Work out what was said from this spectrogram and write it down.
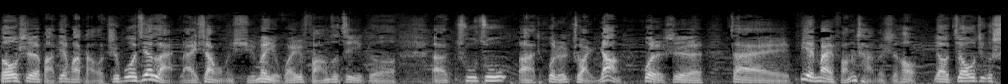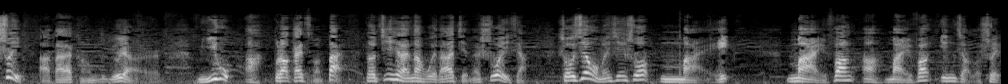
都是把电话打到直播间来，来向我们询问有关于房子这个呃出租啊，或者转让，或者是在变卖房产的时候要交这个税啊，大家可能有点迷糊啊，不知道该怎么办。那接下来呢，我给大家简单说一下。首先，我们先说买，买方啊，买方应缴的税。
